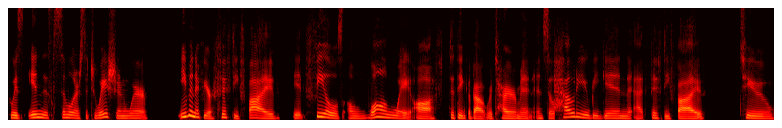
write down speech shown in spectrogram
who is in this similar situation where even if you're 55, it feels a long way off to think about retirement. And so, how do you begin at 55 to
